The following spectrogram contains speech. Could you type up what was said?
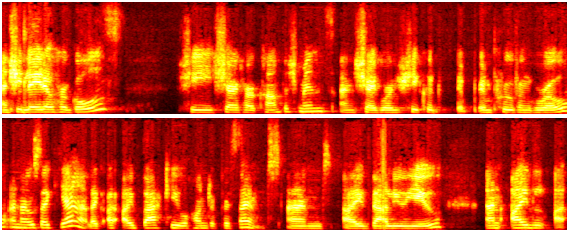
And she laid out her goals. She shared her accomplishments and shared where she could improve and grow. And I was like, yeah, like I, I back you 100%, and I value you. And I, I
